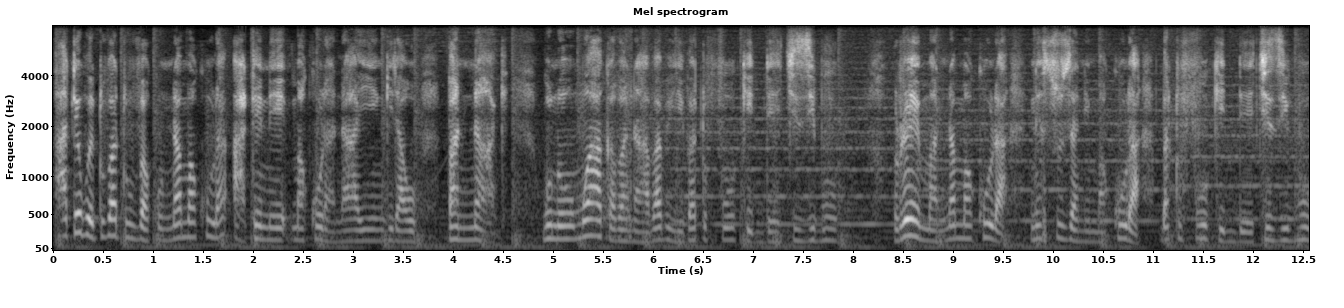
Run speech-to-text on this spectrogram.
Ate bwe tuba tuva ku namakula ate ne makula n'ayingirawo. Bannange guno omwaka bano ababiri batufuukidde ekizibu. Rema namakula ne susan makula batufuukidde ekizibu.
